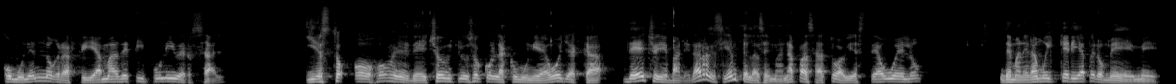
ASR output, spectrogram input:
como una etnografía más de tipo universal, y esto, ojo, eh, de hecho, incluso con la comunidad de Boyacá, de hecho, y de manera reciente, la semana pasada todavía este abuelo, de manera muy querida, pero me, me,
